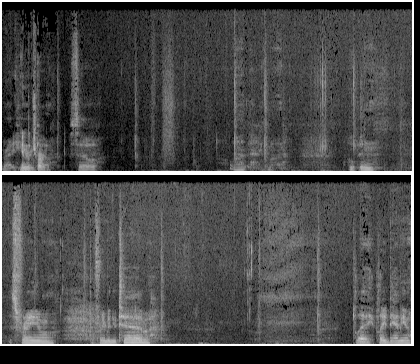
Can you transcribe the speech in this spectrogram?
right here In the chart. go. So, what? Come on. Open this frame. Frame a new tab. Play, play, damn you.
